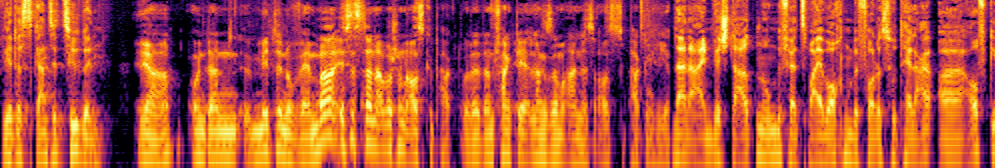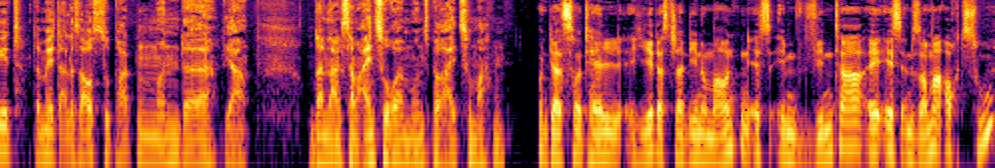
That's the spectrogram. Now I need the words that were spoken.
wir das Ganze zügeln. Ja, und dann Mitte November ist es dann aber schon ausgepackt oder dann fangt ihr langsam an, es auszupacken hier. Nein, nein, wir starten ungefähr zwei Wochen, bevor das Hotel äh, aufgeht, damit alles auszupacken und äh, ja, und dann langsam einzuräumen, uns bereit zu machen. Und das Hotel hier, das Giardino Mountain, ist im Winter, äh, ist im Sommer auch zu?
